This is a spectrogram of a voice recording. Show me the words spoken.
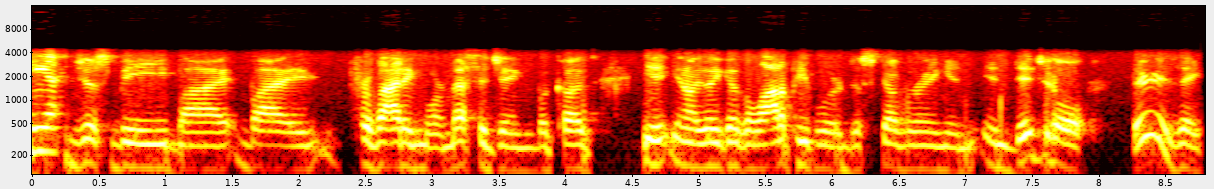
can't just be by by providing more messaging because you know I think as a lot of people are discovering in, in digital there is a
